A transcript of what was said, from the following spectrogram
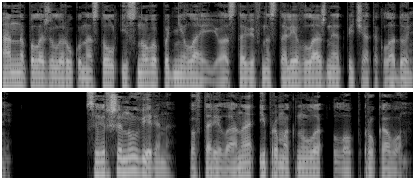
Анна положила руку на стол и снова подняла ее, оставив на столе влажный отпечаток ладони. «Совершенно уверена», — повторила она и промокнула лоб рукавом.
